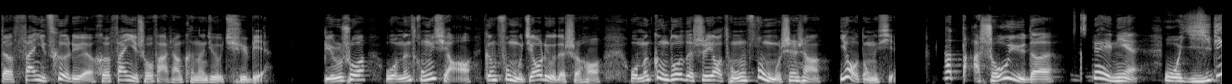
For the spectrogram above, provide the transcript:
的翻译策略和翻译手法上可能就有区别。比如说，我们从小跟父母交流的时候，我们更多的是要从父母身上要东西。他打手语的概念，我一定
